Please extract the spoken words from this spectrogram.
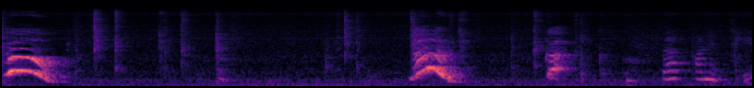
Go. No. Go. That thank you.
